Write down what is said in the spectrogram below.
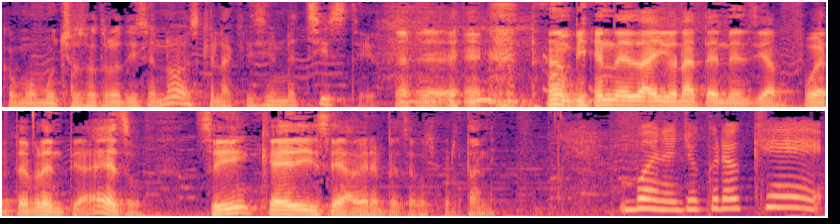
como muchos otros dicen, no, es que la crisis no existe. También hay una tendencia fuerte frente a eso. ¿Sí? ¿Qué dice? A ver, empecemos por Tania. Bueno, yo creo que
